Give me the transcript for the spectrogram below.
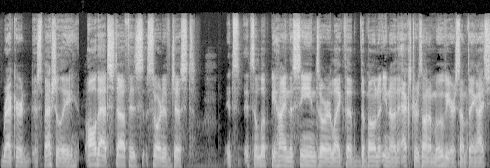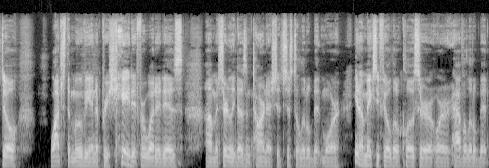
record especially, all that stuff is sort of just it's it's a look behind the scenes or like the the bone you know the extras on a movie or something. I still watch the movie and appreciate it for what it is. Um, it certainly doesn't tarnish. It's just a little bit more you know makes you feel a little closer or have a little bit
